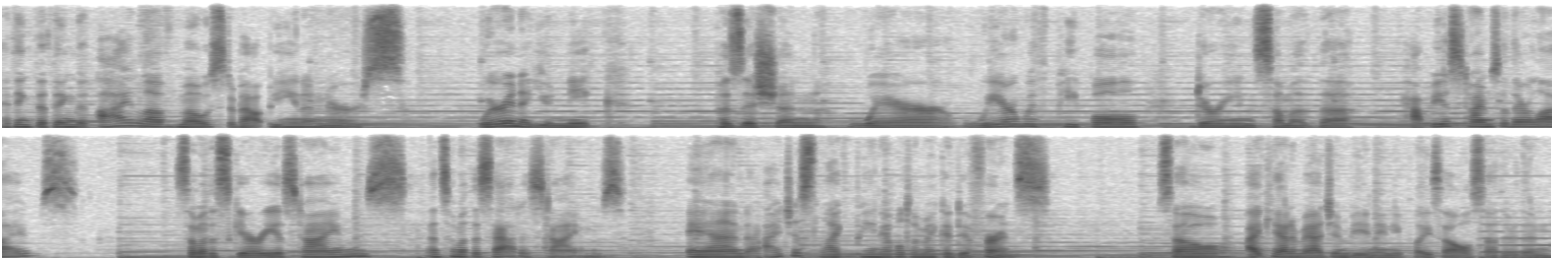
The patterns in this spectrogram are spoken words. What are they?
I think the thing that I love most about being a nurse, we're in a unique position where we are with people during some of the happiest times of their lives, some of the scariest times, and some of the saddest times. And I just like being able to make a difference. So I can't imagine being anyplace else other than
